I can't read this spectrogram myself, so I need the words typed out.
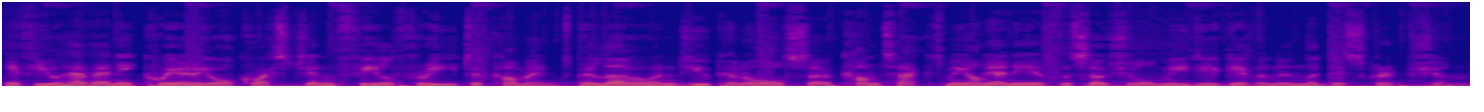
If you have any query or question feel free to comment below and you can also contact me on any of the social media given in the description.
